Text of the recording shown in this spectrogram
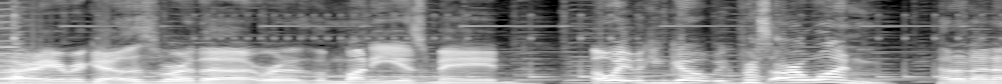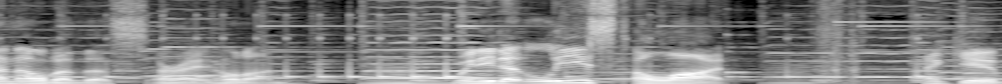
All right, here we go. This is where the where the money is made. Oh wait, we can go. We can press R1. How did I not know about this? All right, hold on. We need at least a lot. Thank you.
